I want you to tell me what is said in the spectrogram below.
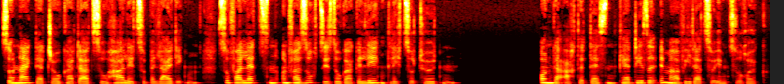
so neigt der Joker dazu, Harley zu beleidigen, zu verletzen und versucht sie sogar gelegentlich zu töten. Ungeachtet dessen kehrt diese immer wieder zu ihm zurück.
